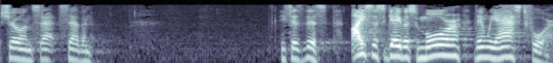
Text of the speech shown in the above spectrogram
show on Sat 7. He says this ISIS gave us more than we asked for.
